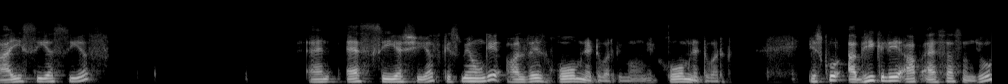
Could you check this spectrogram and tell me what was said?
I C S C F and S C S C F किसमें होंगे? ऑलवेज होम नेटवर्क में होंगे होम नेटवर्क इसको अभी के लिए आप ऐसा समझो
